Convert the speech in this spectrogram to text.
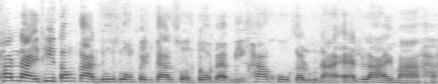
ท่านใดที่ต้องการดูดวงเป็นการส่วนตัวแบบมีค่าครูกรุณาแอดไลน์มาค่ะ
